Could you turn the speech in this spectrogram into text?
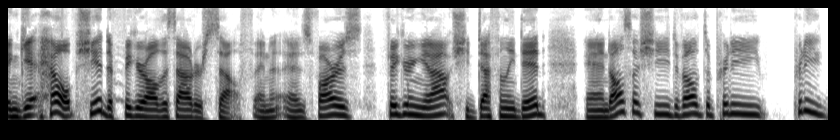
and get help. She had to figure all this out herself. And as far as figuring it out, she definitely did. And also she developed a pretty pretty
